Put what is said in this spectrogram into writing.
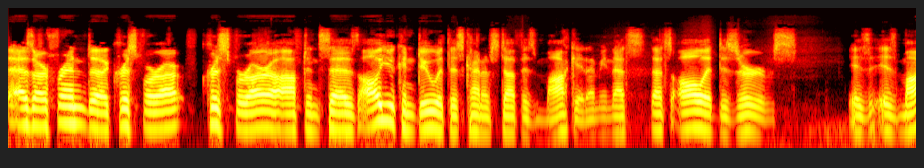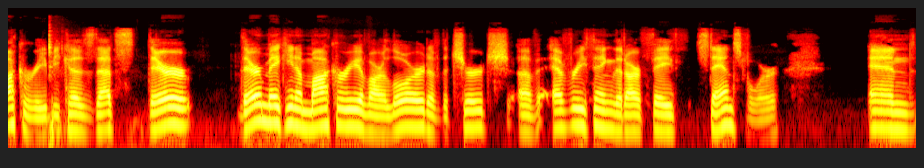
as our friend uh, Chris Ferrara, Chris Ferrara often says, all you can do with this kind of stuff is mock it. I mean, that's that's all it deserves, is is mockery because that's they're they're making a mockery of our Lord, of the church, of everything that our faith stands for, and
